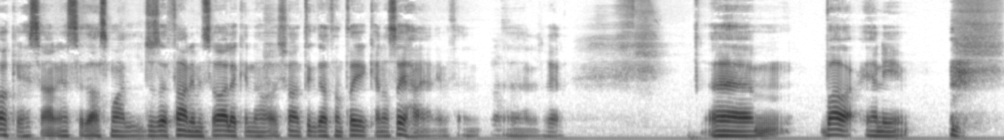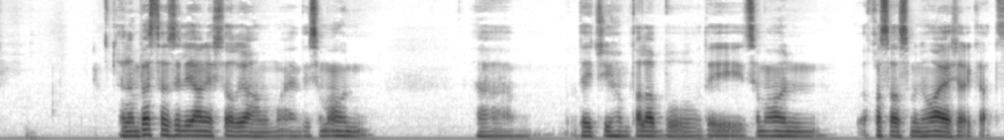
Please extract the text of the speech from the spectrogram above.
okay هسه أنا هسه اسمع الجزء الثاني من سؤالك إنه شلون تقدر تنطيه كنصيحة يعني مثلا آه غير. آم، باوع يعني ال investors اللي أنا اشتغل وياهم هم يعني يسمعون دا يجيهم طلب ودا يسمعون قصص من هواية شركات.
